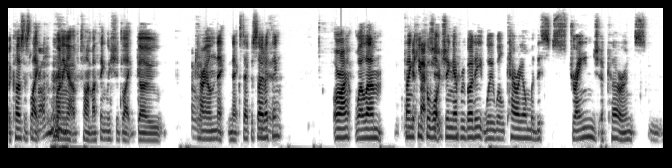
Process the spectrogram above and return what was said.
because it's like Run. running out of time. I think we should like go oh, carry on ne- next episode. I Yeah. think. All right. Well, um, we'll thank you for watching, everybody. We will carry on with this strange occurrence, Mm.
